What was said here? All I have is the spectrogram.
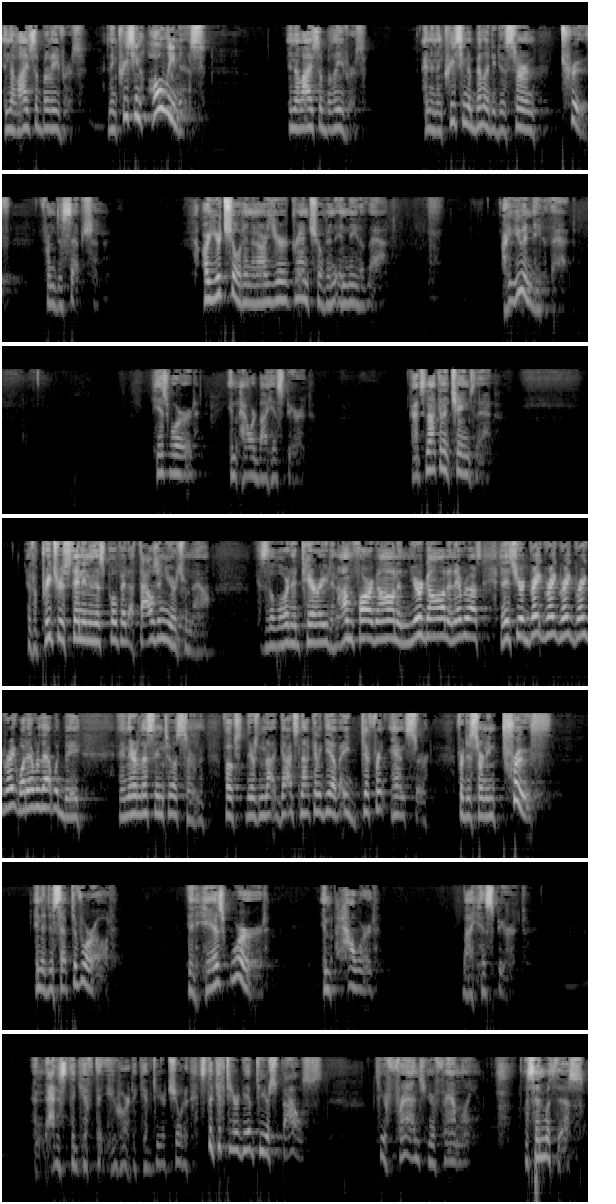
in the lives of believers, an increasing holiness in the lives of believers, and an increasing ability to discern truth from deception. Are your children and are your grandchildren in need of that? Are you in need of that? His Word, empowered by His Spirit. God's not going to change that. If a preacher is standing in this pulpit a thousand years from now, because the Lord had tarried and I'm far gone and you're gone and everyone else, and it's your great, great, great, great, great, whatever that would be, and they're listening to a sermon. Folks, there's not, God's not going to give a different answer for discerning truth in a deceptive world than His Word empowered by His Spirit. And that is the gift that you are to give to your children. It's the gift you are to give to your spouse, to your friends, your family. Let's end with this.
